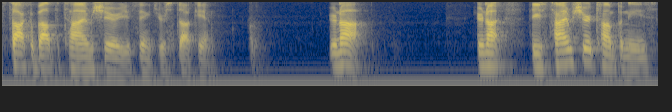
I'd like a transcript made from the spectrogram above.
let's talk about the timeshare you think you're stuck in. You're not. You're not. These timeshare companies,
